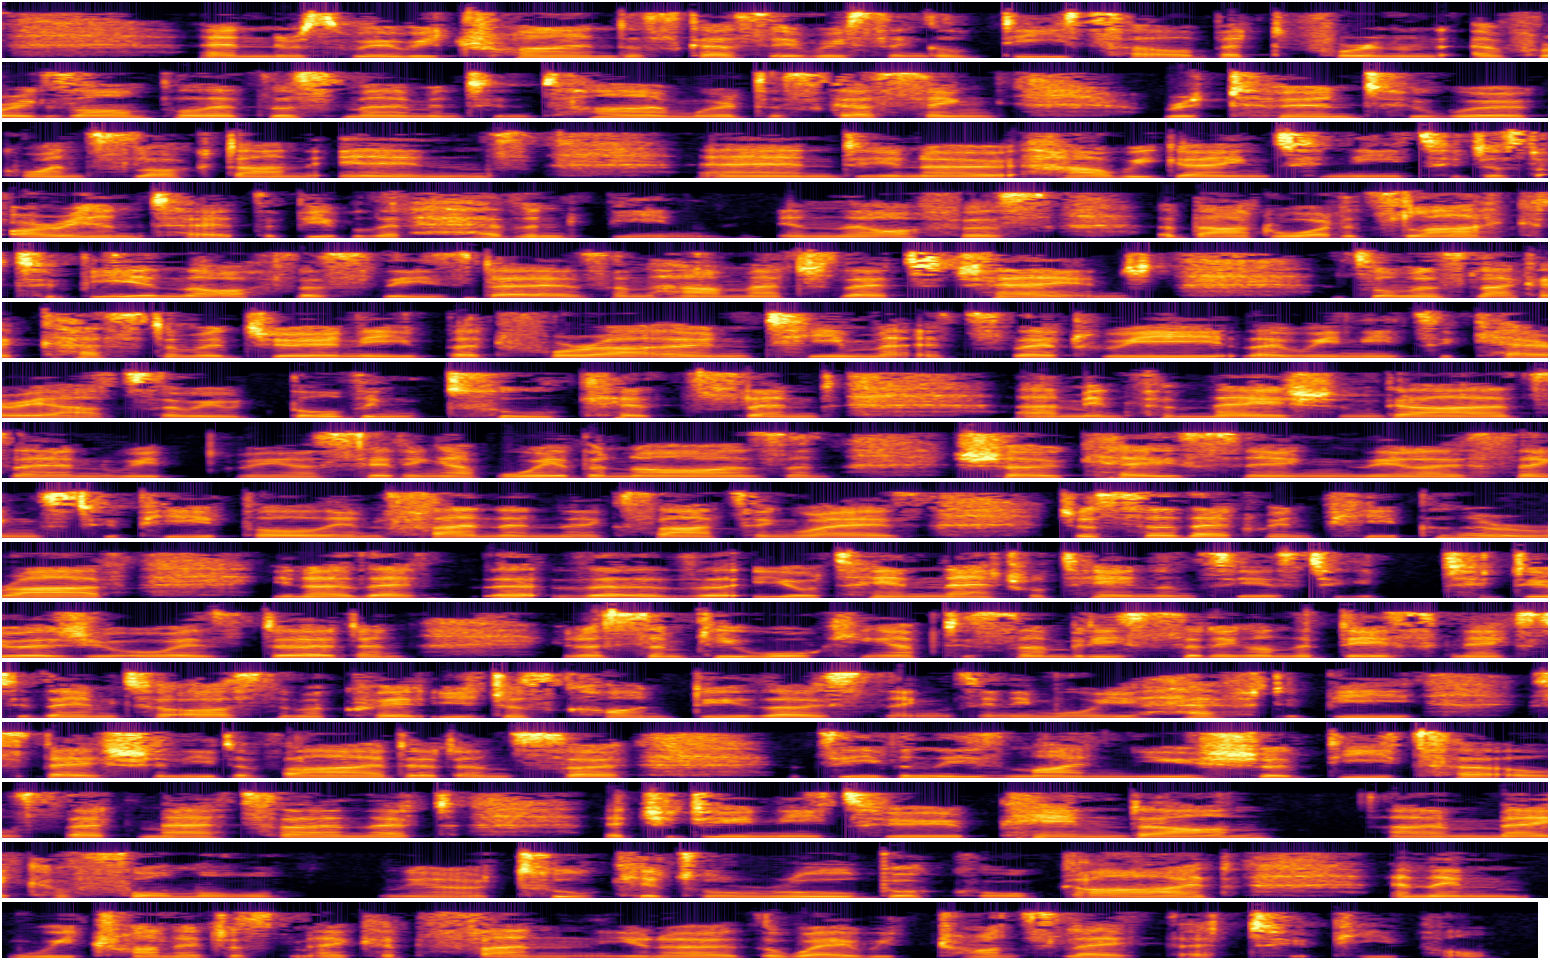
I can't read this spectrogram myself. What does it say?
and it's where we try and discuss every single detail. But for an, uh, for example, at this moment in time, we're discussing return to work once lockdown ends, and you know how we're going to need to just orientate the people that haven't been in the office about what it's like to be in the office these days and how much that's changed. It's almost like a customer journey, but for our own teammates that we that we need to carry out. So we're building toolkits and um, information guides, and we, we are setting up webinars and showcasing you know things to people in fun and exciting ways, just so that when people arrive, you know that the, the, the your ten, natural tendency is to to do as you always did, and you know simply walking up to somebody sitting on the desk next to them to ask them a question, you just can't do those things anymore. You have to be spatially divided, and so it's even these minutia details that matter and that, that you do need to pen down and make a formal you know, toolkit or rule book or guide. And then we're trying to just make it fun, you know, the way we translate that to people.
